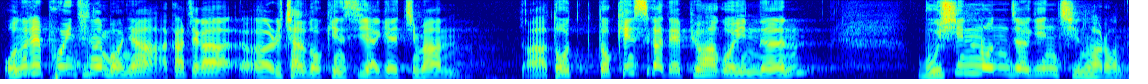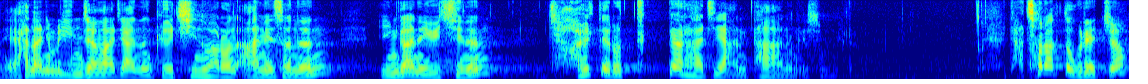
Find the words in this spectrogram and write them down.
오늘의 포인트는 뭐냐? 아까 제가 어, 리차드 도킨스 이야기했지만 아, 도, 도킨스가 대표하고 있는 무신론적인 진화론, 예, 하나님을 인정하지 않는 그 진화론 안에서는 인간의 위치는 절대로 특별하지 않다 는 것입니다. 자, 철학도 그랬죠?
